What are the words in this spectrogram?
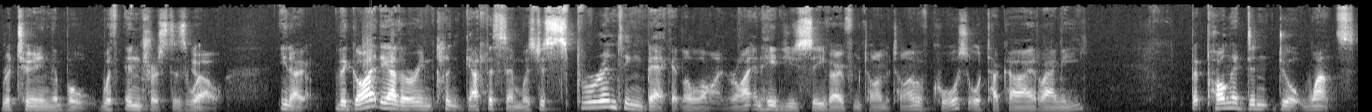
returning the ball with interest as well. You know the guy at the other end, Clint Gutherson, was just sprinting back at the line, right? And he'd use Sivo from time to time, of course, or Takairangi but Ponga didn't do it once.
